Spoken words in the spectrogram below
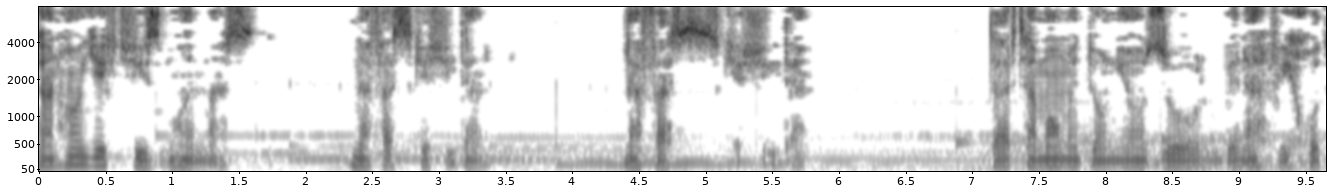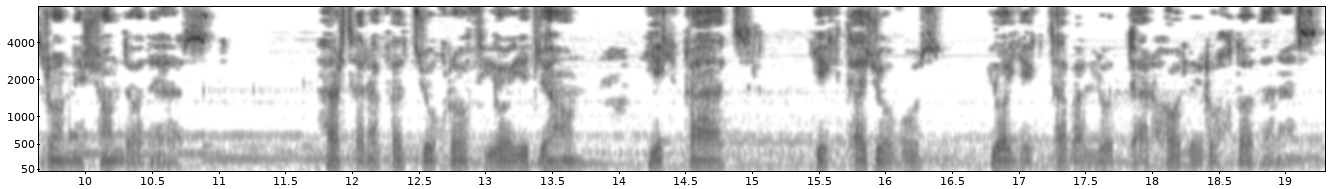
تنها یک چیز مهم است. نفس کشیدن. نفس کشیدن. در تمام دنیا ظلم به نحوی خود را نشان داده است. هر طرف از جغرافیای جهان یک قتل یک تجاوز یا یک تولد در حال رخ دادن است.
